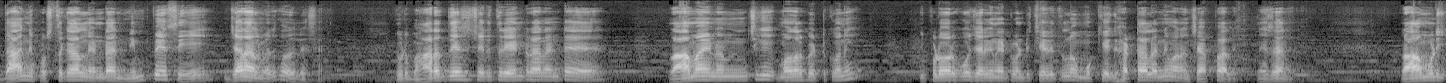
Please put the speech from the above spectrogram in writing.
దాన్ని పుస్తకాల నిండా నింపేసి జనాల మీదకి వదిలేశారు. ఇప్పుడు భారతదేశ చరిత్ర ఏంట్రానంటే రామాయణం నుంచి మొదలు పెట్టుకొని ఇప్పటివరకు జరిగినటువంటి చరిత్రలో ముఖ్య ఘట్టాలన్నీ మనం చెప్పాలి నిజానికి. రాముడి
